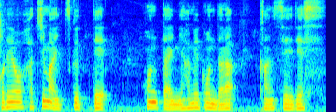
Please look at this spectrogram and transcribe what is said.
これを8枚作って本体にはめ込んだら完成です。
